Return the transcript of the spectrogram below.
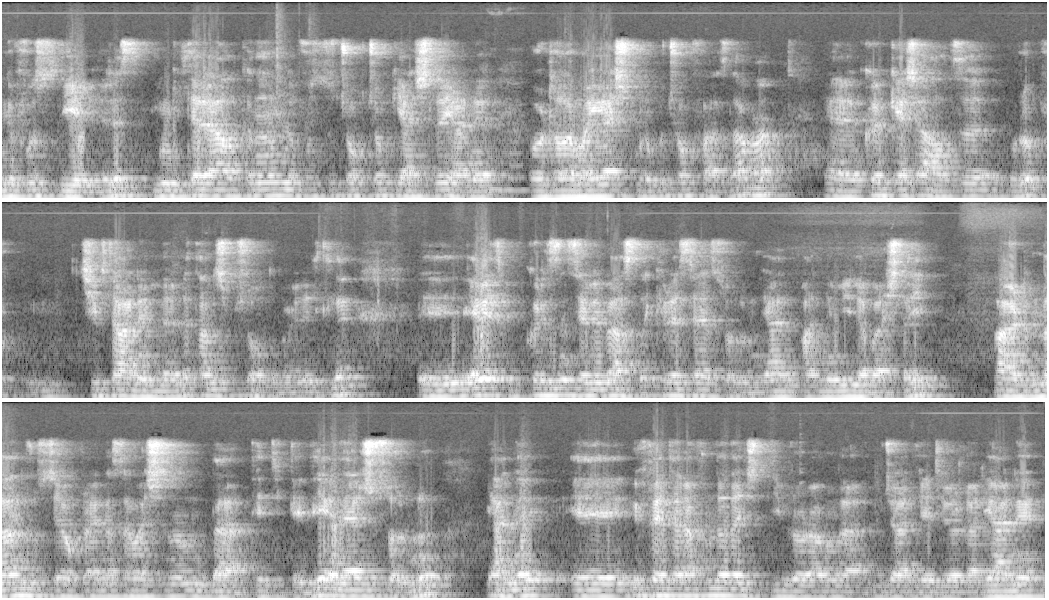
nüfus diyebiliriz. İngiltere halkının nüfusu çok çok yaşlı yani ortalama yaş grubu çok fazla ama e, 40 yaş altı grup çift hanelilerle tanışmış oldu böylelikle. E, evet bu krizin sebebi aslında küresel sorun yani pandemiyle başlayıp ardından Rusya-Ukrayna savaşının da tetiklediği enerji sorunu. Yani e, üfe tarafında da ciddi bir oranla mücadele ediyorlar. Yani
